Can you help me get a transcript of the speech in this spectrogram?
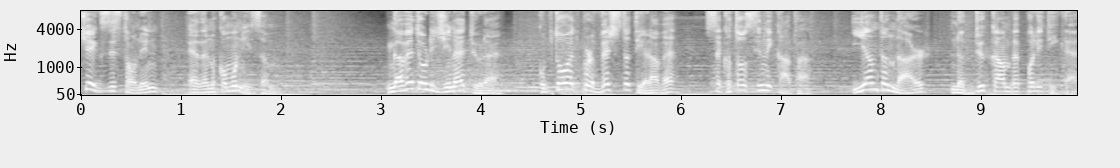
që ekzistonin edhe në komunizëm. Nga vetë origjina e tyre, kuptohet përveç të tjerave se këto sindikata janë të ndarë në dy kampe politike.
